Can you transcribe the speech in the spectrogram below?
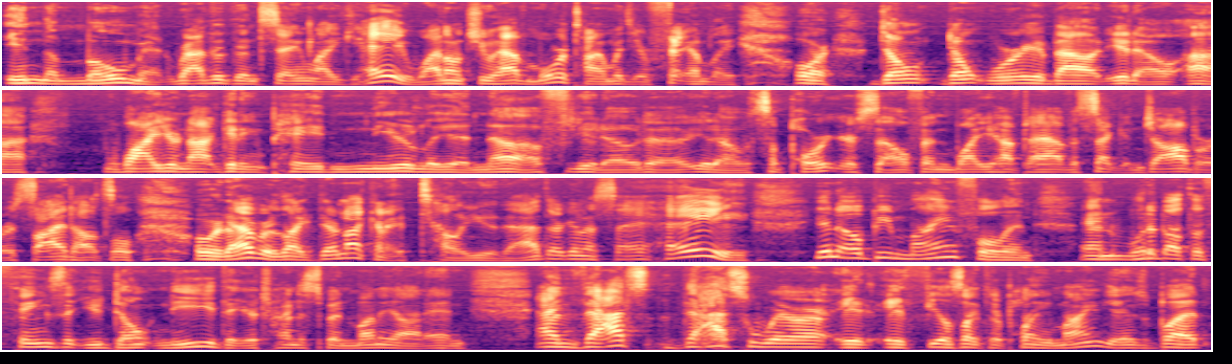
in the moment rather than saying like, hey, why don't you have more time with your family or don't don't worry about you know. Uh, why you're not getting paid nearly enough, you know, to, you know, support yourself and why you have to have a second job or a side hustle or whatever. Like they're not going to tell you that. They're going to say, "Hey, you know, be mindful and and what about the things that you don't need that you're trying to spend money on?" And and that's that's where it, it feels like they're playing mind games, but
